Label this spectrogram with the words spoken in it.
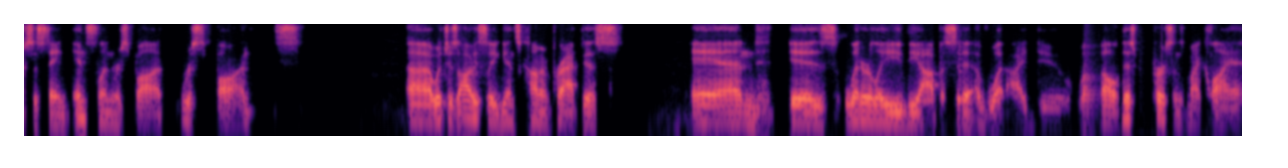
sustained insulin response response uh, which is obviously against common practice and is literally the opposite of what I do. Well, this person's my client.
